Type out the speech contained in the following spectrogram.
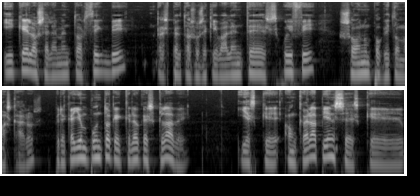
y que los elementos Zigbee respecto a sus equivalentes Wi-Fi son un poquito más caros. Pero que hay un punto que creo que es clave, y es que aunque ahora pienses que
